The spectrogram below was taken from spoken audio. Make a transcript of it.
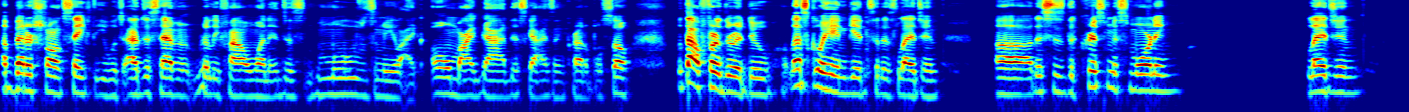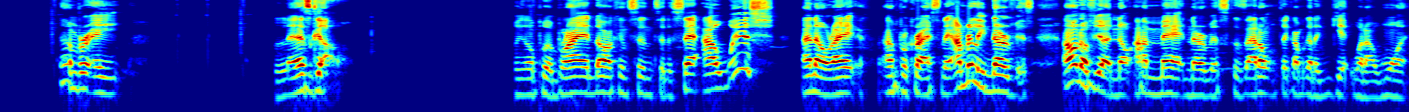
a better strong safety, which I just haven't really found one. It just moves me like, oh my god, this guy's incredible. So, without further ado, let's go ahead and get into this legend. Uh, this is the Christmas morning legend number eight. Let's go. We're gonna put Brian Dawkinson to the set. I wish I know, right? I'm procrastinating. I'm really nervous. I don't know if y'all know. I'm mad nervous because I don't think I'm gonna get what I want.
